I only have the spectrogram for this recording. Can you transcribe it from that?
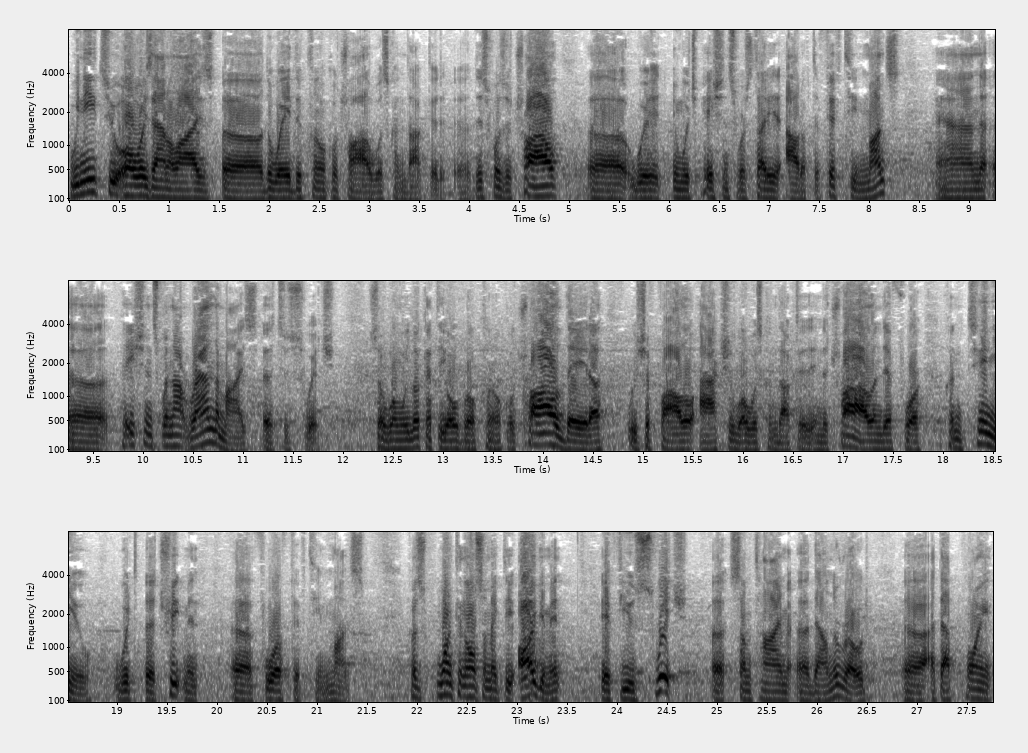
we need to always analyze uh, the way the clinical trial was conducted. Uh, this was a trial uh, with, in which patients were studied out up to 15 months, and uh, patients were not randomized uh, to switch. So when we look at the overall clinical trial data, we should follow actually what was conducted in the trial and therefore continue with the treatment uh, for 15 months. Because one can also make the argument, if you switch sometime down the road, uh, at that point,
